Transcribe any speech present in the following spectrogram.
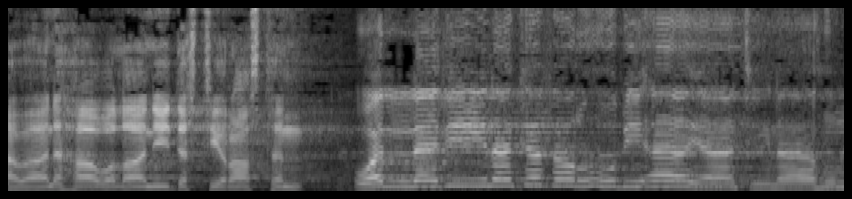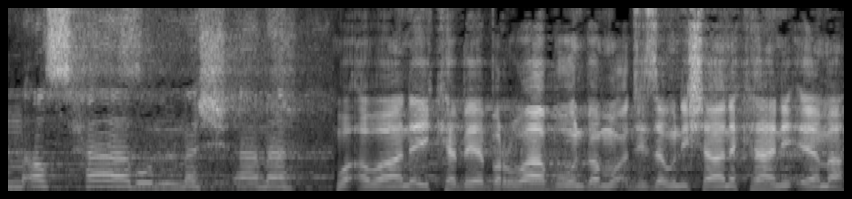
ئەوانە هاوەڵانی دەستی ڕاستن والذين كفروا بآياتنا هم أصحاب المشأمة وأوانيك ببروابون بمعجزة ونشانكان إيمة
